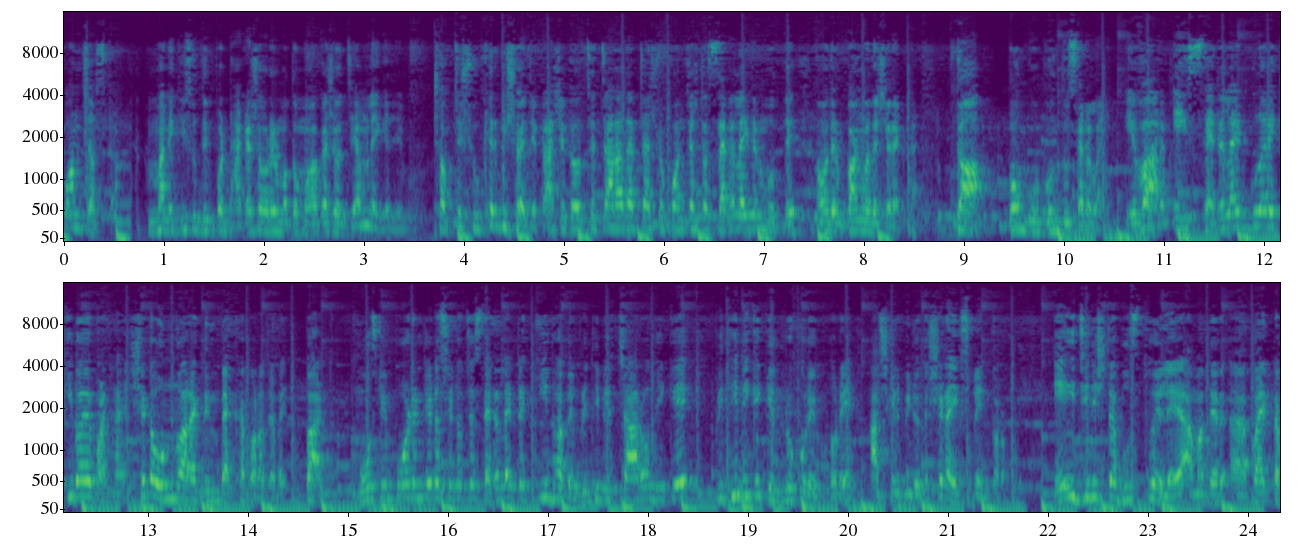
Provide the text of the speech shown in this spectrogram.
পঞ্চাশটা। মানে কিছুদিন পর ঢাকা শহরের মতো মহাকাশেও জ্যাম লেগে যাব। সবচেয়ে সুখের বিষয় যেটা, সেটা হচ্ছে চার হাজার চারশো পঞ্চাশটা স্যাটেলাইটের মধ্যে আমাদের বাংলাদেশের একটা দা বঙ্গবন্ধু স্যাটেলাইট। এবার এই স্যাটেলাইট গুলারে কীভাবে পাঠায়, সেটা অন্য আরেকদিন ব্যাখ্যা করা যাবে। বাট মোস্ট ইম্পর্টেন্ট যেটা, সেটা হচ্ছে স্যাটেলাইটটা কীভাবে পৃথিবীর চারোদিকে, পৃথিবীকে কেন্দ্র করে ঘোরে, আজকের ভিডিওতে সেটা এক্সপ্লেন করা হবে। এই জিনিসটা বুঝতে হলে আমাদের কয়েকটা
